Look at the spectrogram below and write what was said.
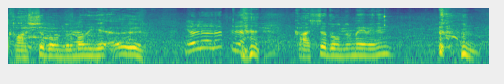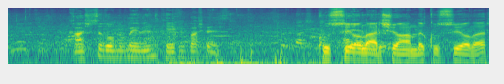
Kaşlı dondurmanın ye... Iı. Kaşlı dondurma yemenin Kaşlı dondurma yemenin keyfi başka Neslan. Kusuyorlar şu anda kusuyorlar.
